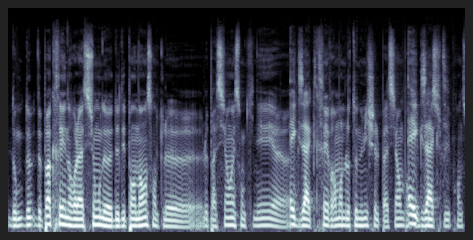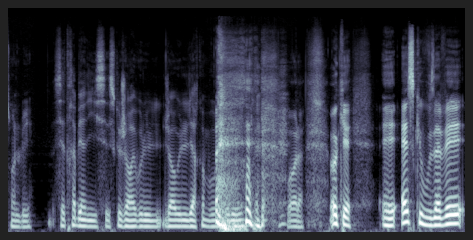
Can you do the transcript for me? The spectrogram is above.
donc de ne pas créer une relation de, de dépendance entre le, le patient et son kiné. euh, Exact, créer vraiment de l'autonomie chez le patient pour qu'il puisse lui prendre soin de lui. c'est très bien dit, c'est ce que j'aurais voulu, j'aurais voulu dire comme vous. Voilà. Ok. Et est-ce que vous avez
